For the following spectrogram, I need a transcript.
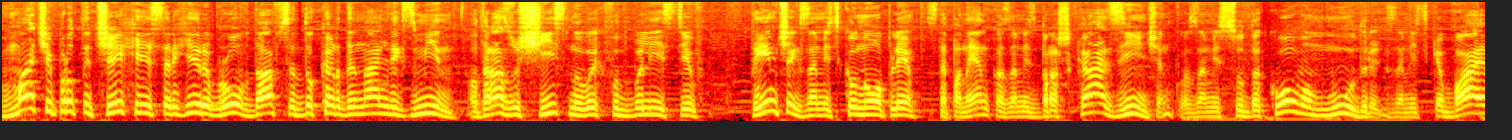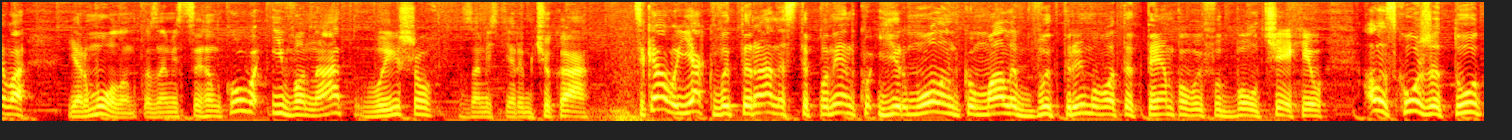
В матчі проти Чехії Сергій Ребров вдався до кардинальних змін. Одразу шість нових футболістів. Тимчик замість Коноплі, Степаненко замість Брашка, Зінченко замість Судакова, Мудрик замість Кабаєва, Ярмоленко замість Циганкова і Ванат вийшов замість Яремчука. Цікаво, як ветерани Степаненко і Єрмоленко мали б витримувати темповий футбол чехів. Але схоже, тут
